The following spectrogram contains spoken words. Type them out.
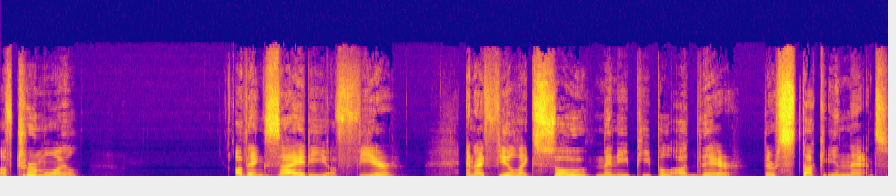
of turmoil, of anxiety, of fear. And I feel like so many people are there. They're stuck in that.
